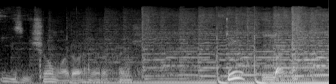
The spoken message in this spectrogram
easy. Schau mal daher, da kann ich durchlangen.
